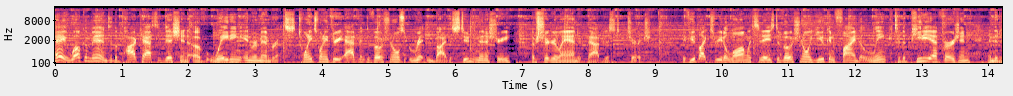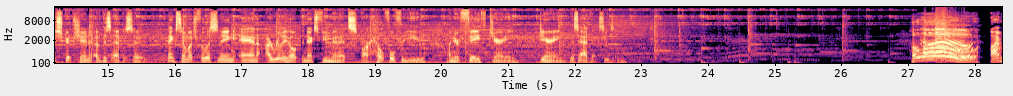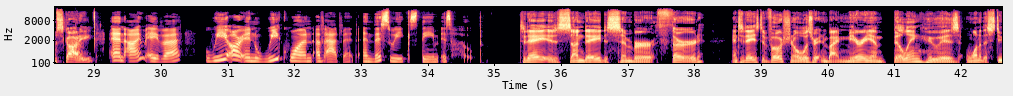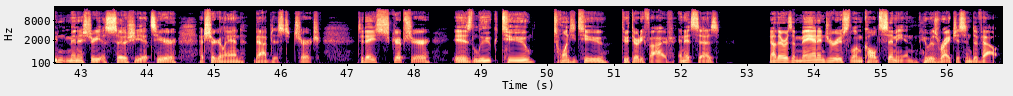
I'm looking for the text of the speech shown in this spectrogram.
Hey, welcome in to the podcast edition of Waiting in Remembrance, 2023 Advent devotionals written by the student ministry of Sugarland Baptist Church. If you'd like to read along with today's devotional, you can find a link to the PDF version in the description of this episode. Thanks so much for listening, and I really hope the next few minutes are helpful for you on your faith journey during this Advent season. Hello! Hello! I'm Scotty. And I'm Ava. We are in week one of Advent, and this week's theme is hope. Today is Sunday, December 3rd, and today's devotional was written by Miriam Billing, who is one of the student ministry associates here at Sugarland Baptist Church. Today's scripture is Luke 2 22 through 35, and it says, Now there was a man in Jerusalem called Simeon, who was righteous and devout.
